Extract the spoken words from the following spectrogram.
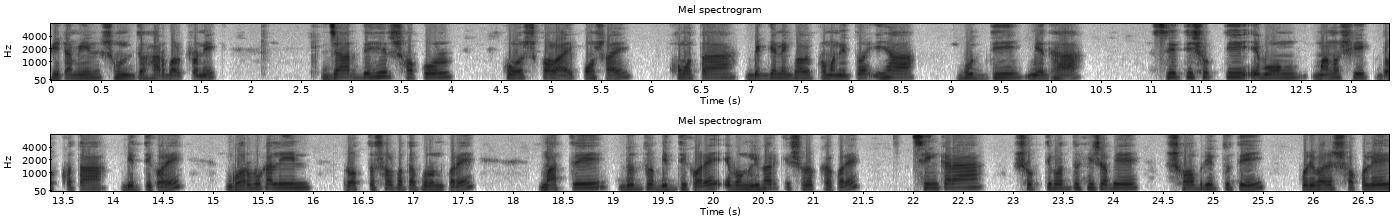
ভিটামিন সমৃদ্ধ হার্বাল টনিক, যার দেহের সকল কোষ কলায় পৌঁছায় ক্ষমতা বৈজ্ঞানিকভাবে প্রমাণিত। ইহা বুদ্ধি, মেধা, স্মৃতিশক্তি এবং মানসিক দক্ষতা বৃদ্ধি করে, গর্ভকালীন রক্ত স্বল্পতা পূরণ করে মাতৃ দুগ্ধ বৃদ্ধি করে এবং লিভারকে সুরক্ষা করে ছিঙ্কারা শক্তিবদ্ধ হিসাবে সব ঋতুতেই পরিবারের সকলেই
